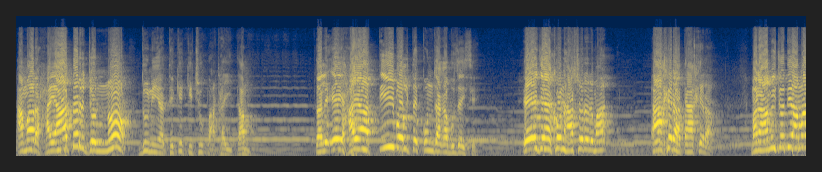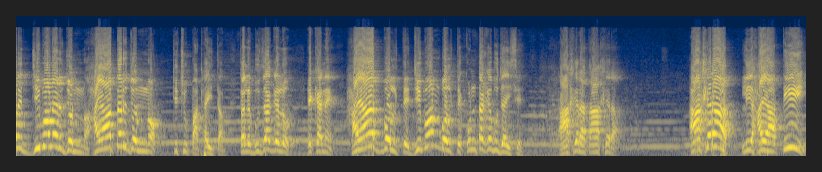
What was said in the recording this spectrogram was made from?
আমার হায়াতের জন্য দুনিয়া থেকে কিছু পাঠাইতাম। তাহলে এই হায়াতি বলতে কোন জায়গা বুঝাইছে? এই যে এখন হাসরের মাঠ, আখেরাত আখেরাত। মানে আমি যদি আমার জীবনের জন্য, হায়াতের জন্য কিছু পাঠাইতাম, তাহলে বোঝা গেল এখানে হায়াত বলতে, জীবন বলতে কোনটাকে বুঝাইছে? আখেরাত আখেরাত। আখেরাত লি হায়াতি।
